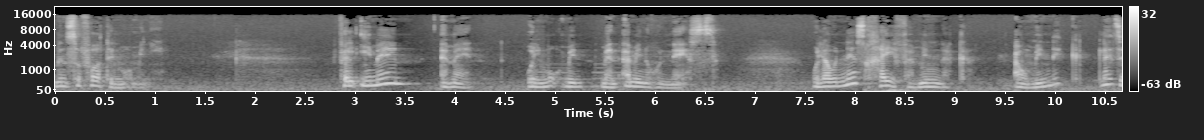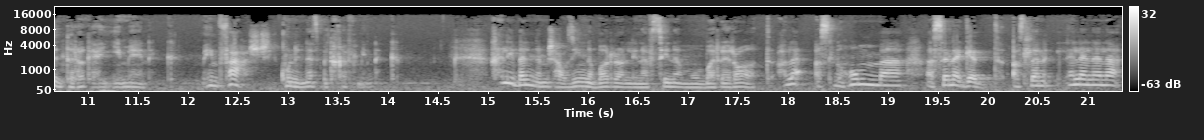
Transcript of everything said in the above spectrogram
من صفات المؤمنين. فالإيمان أمان والمؤمن من أمنه الناس. ولو الناس خايفة منك أو منك لازم تراجعي إيمانك. ما ينفعش يكون الناس بتخاف منك. خلي بالنا مش عاوزين نبرر لنفسنا مبررات. لا أصل هم أصل أنا جد أصل أنا لا لا لا لا.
